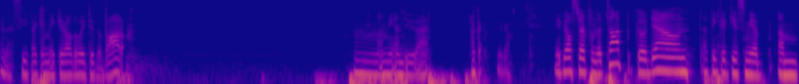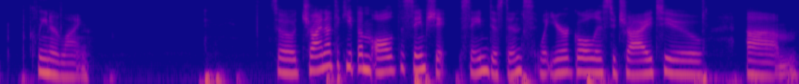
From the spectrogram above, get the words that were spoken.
going to see if I can make it all the way to the bottom. Undo that. Okay, there we go. Maybe I'll start from the top, go down. I think it gives me a, a cleaner line. So try not to keep them all at the same shape, same distance. What your goal is to try to, um,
